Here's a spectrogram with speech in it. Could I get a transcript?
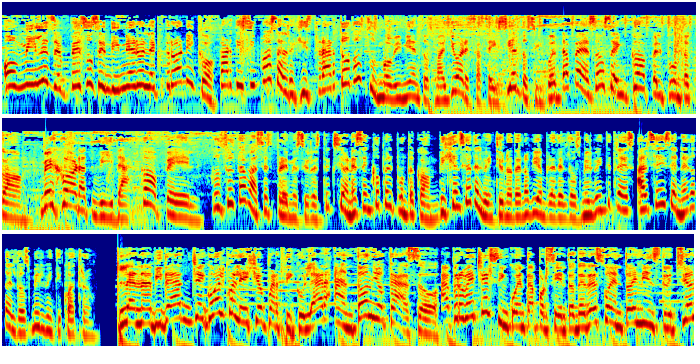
o miles de pesos en dinero electrónico. Participas al registrar todos tus movimientos mayores a 650 pesos en coppel.com. Mejora tu vida. Coppel. Consulta bases, premios y restricciones en coppel.com. Vigencia del 21 de noviembre del 2023 al 6 de enero del 2024. La Navidad llegó al colegio particular Antonio Caso. Aprovecha el 50% de descuento en inscripción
